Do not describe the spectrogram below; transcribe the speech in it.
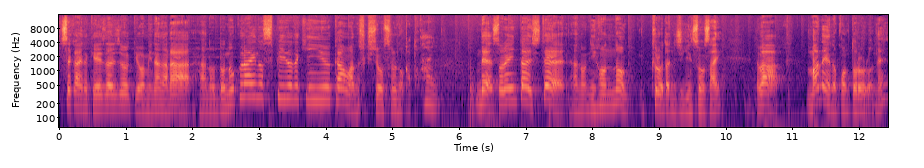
世界の経済状況を見ながらあのどのくらいのスピードで金融緩和の縮小をするのかと。はい。でそれに対してあの日本の黒田日銀総裁はマネーのコントロールをね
